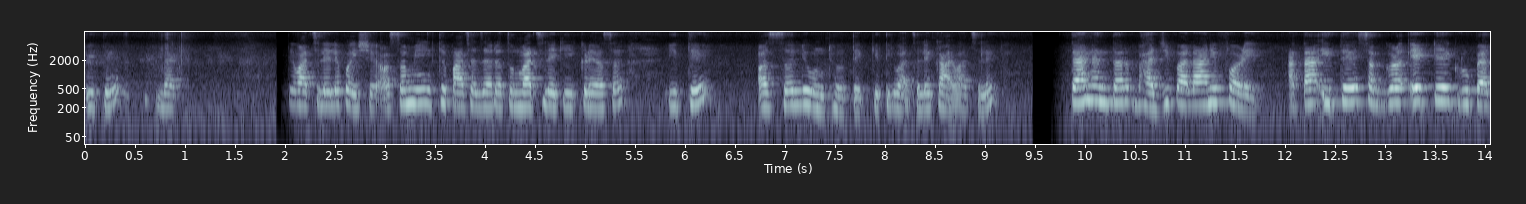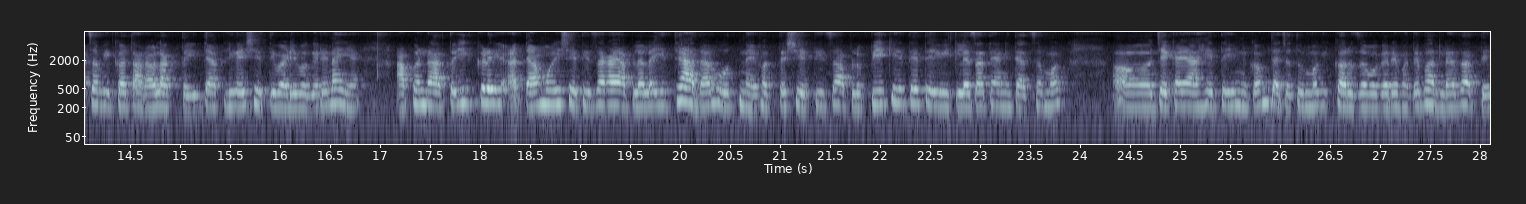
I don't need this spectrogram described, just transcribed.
इथे बॅग ते वाचलेले पैसे. असं मी इथे पाच हजारातून वाचले की इकडे असं इथे असं लिहून ठेवते. किती वाचले काय वाचले. त्यानंतर भाजीपाला आणि फळे. आता इथे सगळं एक एक रुपयाचं विकत आणावं लागतं इथे आपली काही शेतीवाडी वगैरे नाही आहे आपण राहतो इकडे. त्यामुळे शेतीचा काय आपल्याला इथे आधार होत नाही. फक्त शेतीचं आपलं पीक येते ते विकल्या जाते आणि त्याचं मग जे काही आहे ते इन्कम त्याच्यातून मग कर्ज वगैरेमध्ये भरल्या जाते.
